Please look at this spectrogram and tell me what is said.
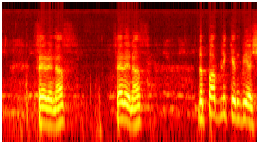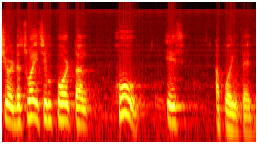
in Fair enough. Fair enough. The public can be assured. That's why it's important who is appointed.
